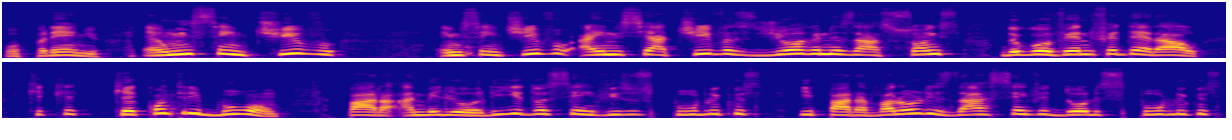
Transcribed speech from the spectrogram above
O prêmio é um incentivo incentivo a iniciativas de organizações do governo federal que, que, que, contribuam para a melhoria dos serviços públicos e para valorizar servidores públicos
